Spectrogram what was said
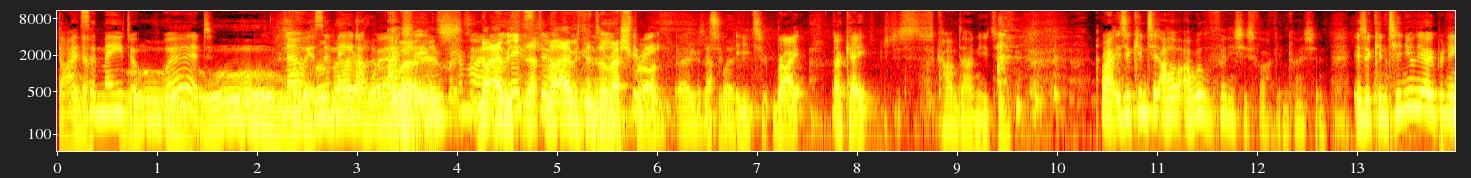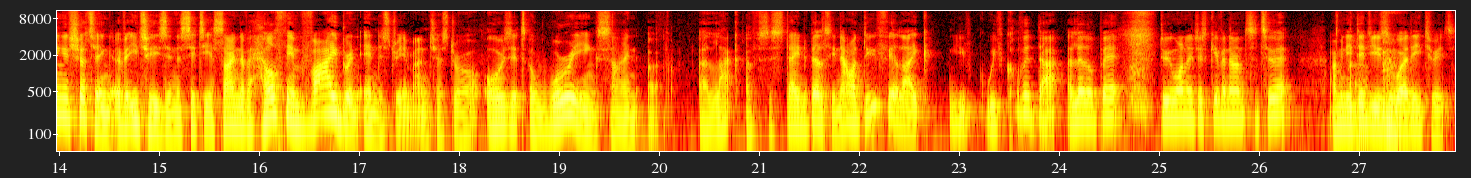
Diner. It's a made-up Ooh, word. ooh, No, it's a made-up word. Adam. but It's it's- not every- not- not everything's a eatery. restaurant. It's an Exactly. Right. Okay. Just calm down, you two. Right. Is a conti- I'll, I will finish this fucking question. Is a continually opening and shutting of eateries in the city a sign of a healthy and vibrant industry in Manchester, or, or is it a worrying sign of a lack of sustainability? Now, I do feel like you've, we've covered that a little bit. Do we want to just give an answer to it? I mean, he did use the word eateries.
